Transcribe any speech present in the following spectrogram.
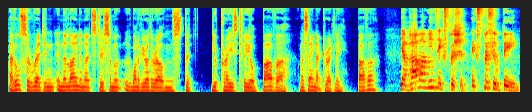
I've also read in, in the liner notes to some of one of your other albums that you're praised for your bava. Am I saying that correctly? Bava? Yeah, bhava means expression, expressive playing,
